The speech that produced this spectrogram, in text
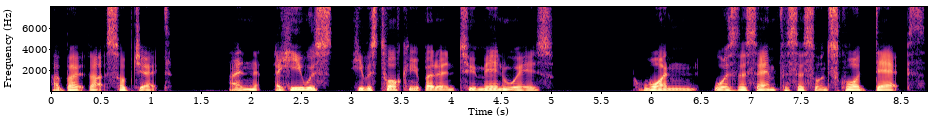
about that subject. And he was he was talking about it in two main ways. One was this emphasis on squad depth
